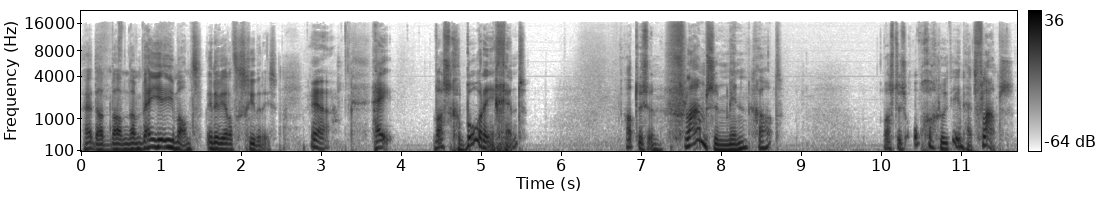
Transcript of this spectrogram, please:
Hè, dan, dan, dan ben je iemand in de wereldgeschiedenis. Ja. Hij was geboren in Gent. Had dus een Vlaamse min gehad. Was dus opgegroeid in het Vlaams.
